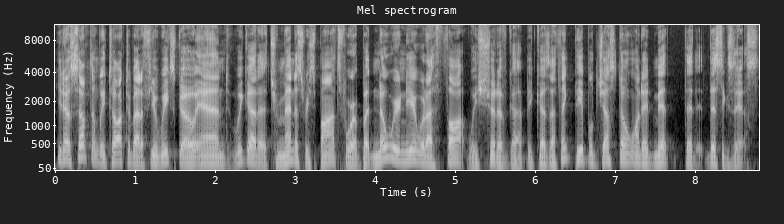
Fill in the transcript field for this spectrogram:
You know, something we talked about a few weeks ago, and we got a tremendous response for it, but nowhere near what I thought we should have got because I think people just don't want to admit that this exists.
